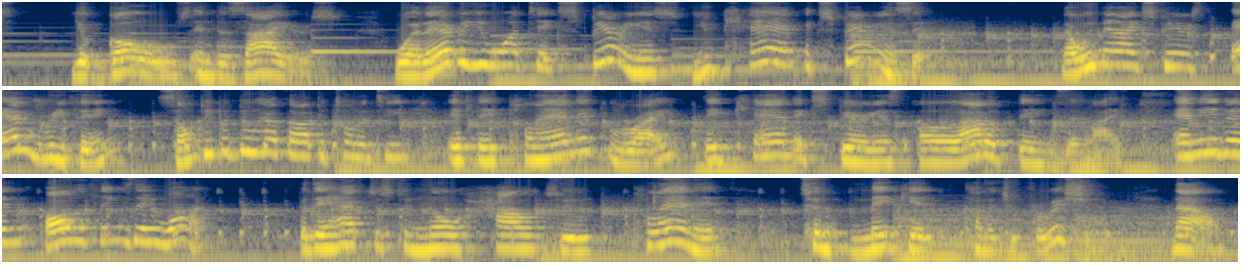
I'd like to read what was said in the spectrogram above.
your goals, and desires. Whatever you want to experience, you can experience it. Now, we may not experience everything. Some people do have the opportunity, if they plan it right, they can experience a lot of things in life and even all the things they want. But they have just to know how to plan it to make it come into fruition. Now,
